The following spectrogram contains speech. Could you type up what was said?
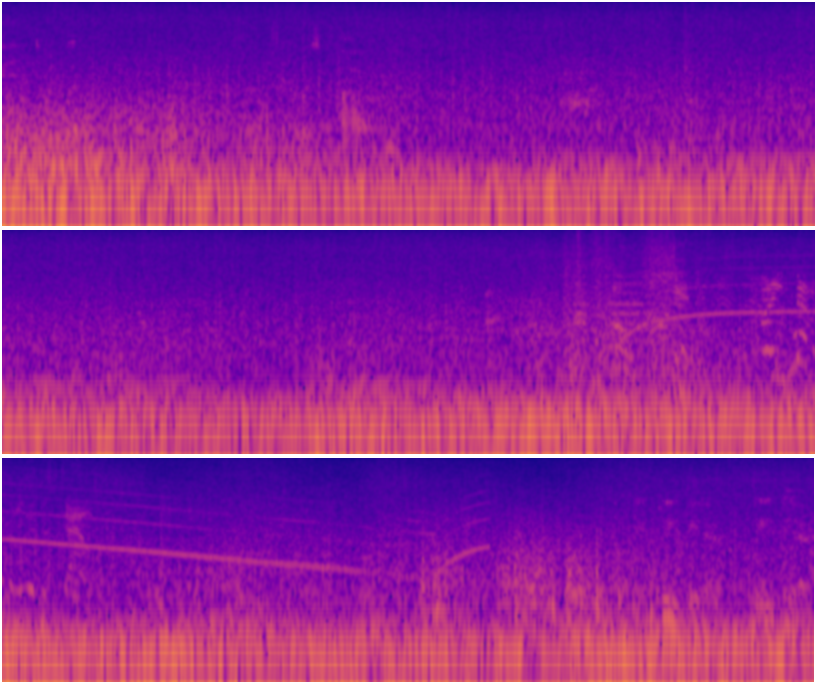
hands or what? There was a fire on him. Oh, shit! I ain't never gonna live this down! Nigga, please be there. Please be there.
